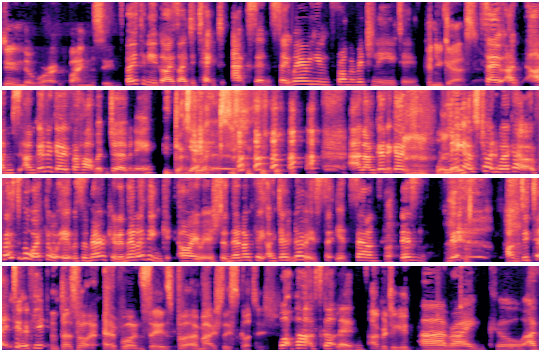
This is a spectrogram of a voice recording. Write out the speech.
doing the work behind the scenes. Both of you guys, I detect accents. So where are you from originally, you two? Can you guess? So I, I'm I'm going to go for Hartmut, Germany. That's Yeah. correct. and I'm going to go. Well Lee, done. I was trying to work out. First of all, I thought it was American, and then I think Irish, and then I think I don't know. It's it sounds there's. I'm detecting a few. That's what everyone says, but I'm actually Scottish. What part of Scotland? Aberdeen. Ah, right, cool. I've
